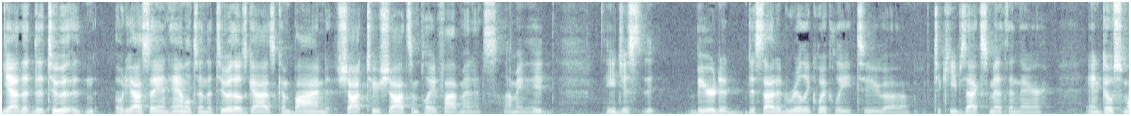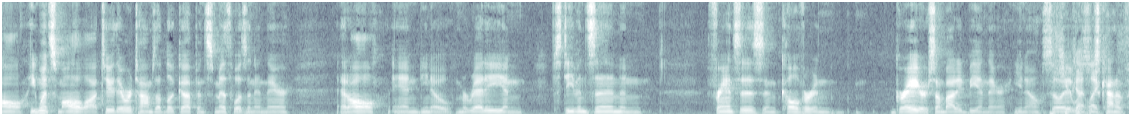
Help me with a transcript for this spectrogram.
Yeah, the the two Odiase and Hamilton, the two of those guys combined shot two shots and played five minutes. I mean, he he just Beard had decided really quickly to uh, to keep Zach Smith in there and go small. He went small a lot too. There were times I'd look up and Smith wasn't in there at all, and you know Moretti and Stevenson and Francis and Culver and Gray or somebody'd be in there, you know. So you it was like, just kind of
